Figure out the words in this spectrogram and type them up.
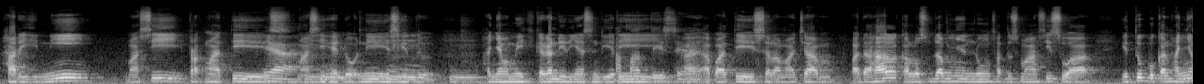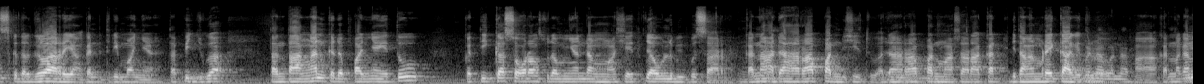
hari ini masih pragmatis, Ya. masih hedonis gitu, hanya memikirkan dirinya sendiri, Apatis ya. apatis segala macam. Padahal kalau sudah menyandung status mahasiswa itu bukan hanya sekedar gelar yang akan diterimanya, tapi juga tantangan ke depannya itu ketika seorang sudah menyandang mahasiswa itu jauh lebih besar karena ada harapan di situ, ada harapan masyarakat di tangan mereka gitu loh. Benar-benar. Ah, karena kan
